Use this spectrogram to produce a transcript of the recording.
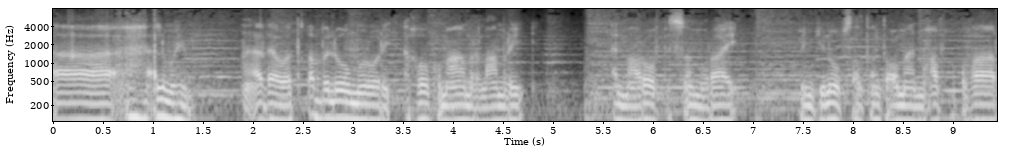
آه المهم هذا وتقبلوا مروري. أخوكم عامر العمري المعروف بالساموراي من جنوب سلطنة عمان محافظة ظفار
